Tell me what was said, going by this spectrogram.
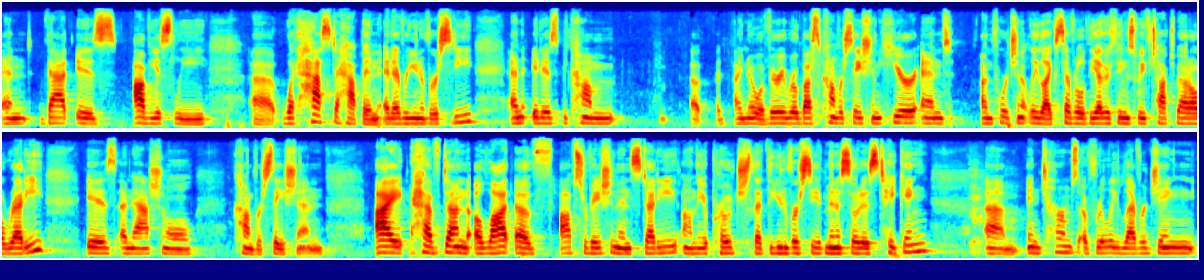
And that is obviously uh, what has to happen at every university. And it has become, a- I know, a very robust conversation here, and unfortunately, like several of the other things we've talked about already, is a national conversation. I have done a lot of observation and study on the approach that the University of Minnesota is taking um, in terms of really leveraging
